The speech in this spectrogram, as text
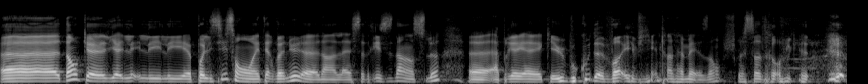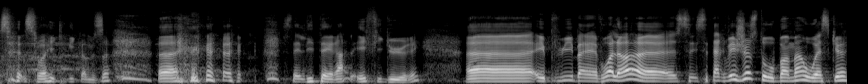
Euh, donc, euh, les, les- les policiers sont intervenus dans la- cette résidence-là euh, après qu'il y a eu beaucoup de va-et-vient dans la maison. Je trouve ça drôle que ce soit écrit comme ça. Euh, C'était littéral et figuré. Euh, et puis, ben voilà, euh, c'est arrivé juste au moment où est-ce que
